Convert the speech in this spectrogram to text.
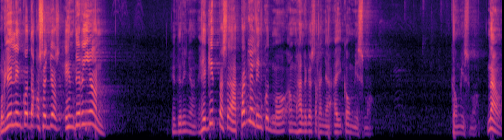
Maglilingkod ako sa Diyos. Eh, hindi rin yun. Hindi rin yun. Higit pa sa paglilingkod mo, ang mahalaga sa Kanya ay ikaw mismo. Ikaw mismo. Now,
